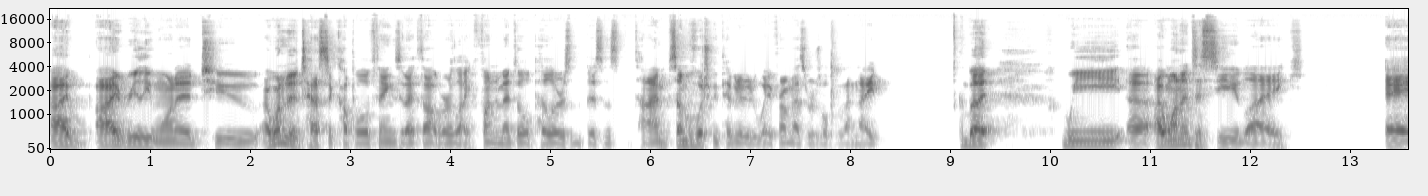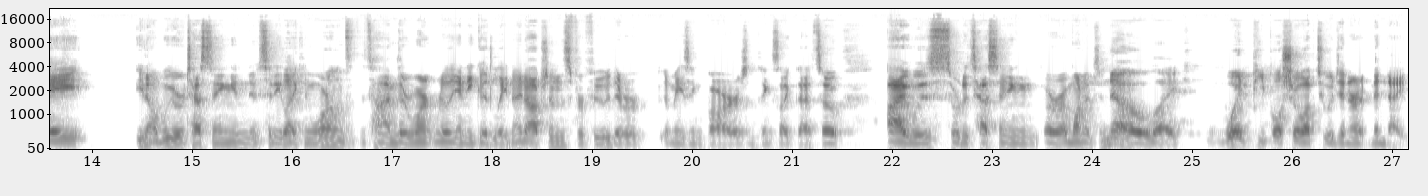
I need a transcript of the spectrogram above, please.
I I really wanted to I wanted to test a couple of things that I thought were like fundamental pillars of the business at the time. Some of which we pivoted away from as a result of that night, but we uh, I wanted to see like a you know, we were testing in a city like New Orleans at the time. There weren't really any good late night options for food. There were amazing bars and things like that. So I was sort of testing, or I wanted to know, like, would people show up to a dinner at midnight?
